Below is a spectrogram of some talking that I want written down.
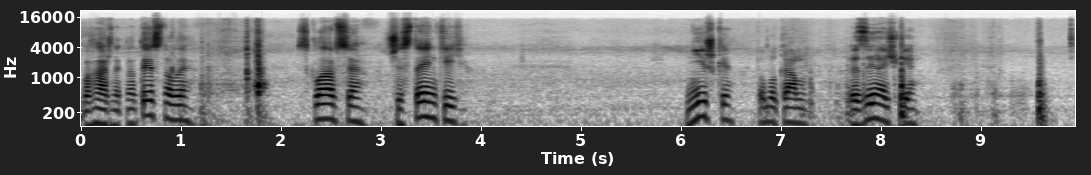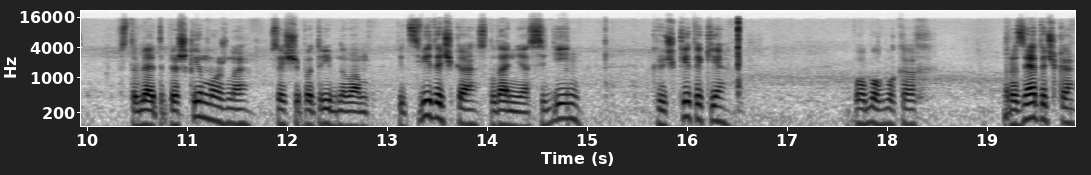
Багажник натиснули, склався, чистенький, ніжки по бокам, резиночки. Вставляйте пляшки можна, все, що потрібно вам. Підсвіточка, складання сидінь, крючки такі по обох боках, розеточка,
